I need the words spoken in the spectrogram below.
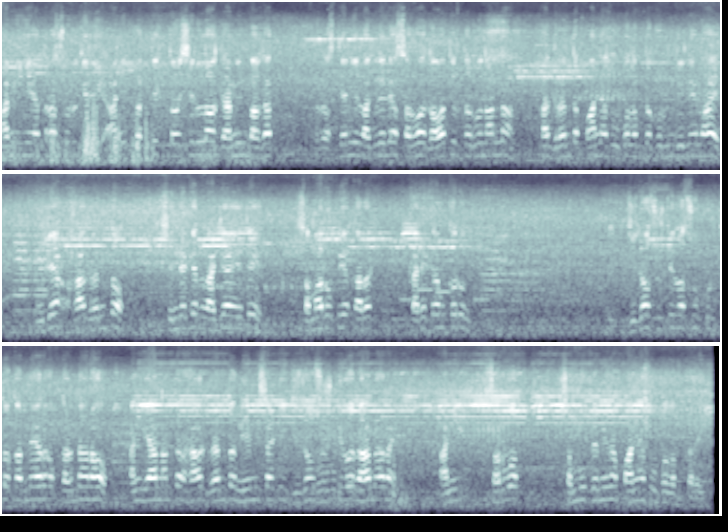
आम्ही ही यात्रा सुरू केली आणि प्रत्येक तहसीलला ग्रामीण भागात रस्त्याने लागलेल्या सर्व गावातील तरुणांना हा ग्रंथ पाण्यात उपलब्ध करून दिलेला आहे. उद्या हा ग्रंथ शिंदखेड राजा येथे समारोपीय कार कार्यक्रम करून जिजावसृष्टीला सुपूर्त करणार करणार आहोत आणि यानंतर हा ग्रंथ नेहमीसाठी जिजावसृष्टीवर राहणार आहे आणि सर्व समूहप्रेमींना पाण्यास उपलब्ध करेल.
